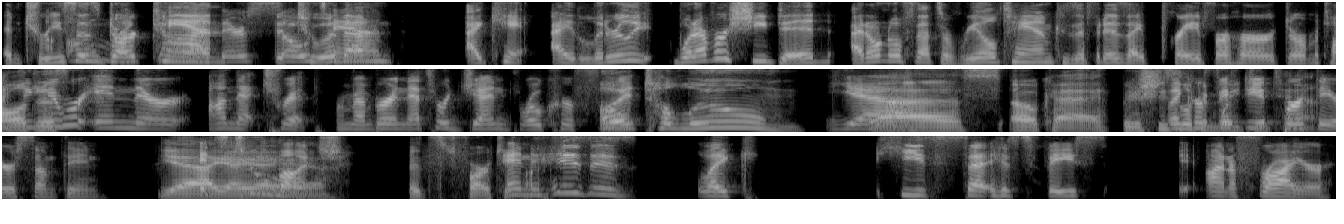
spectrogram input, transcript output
and Teresa's Oh dark God, tan. They're the so two of them I can't I literally whatever she did, I don't know if that's a real tan because if it is, I pray for her I think dermatologist. they were in there on that trip, remember? And that's where Jen broke her oh, foot. Tulum. yeah. Yes. Okay. But she's like her looking way too 50th tan. birthday or something. Yeah. it's yeah, too yeah, yeah, yeah. It's far too and much. his is like he set his face on a fryer.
